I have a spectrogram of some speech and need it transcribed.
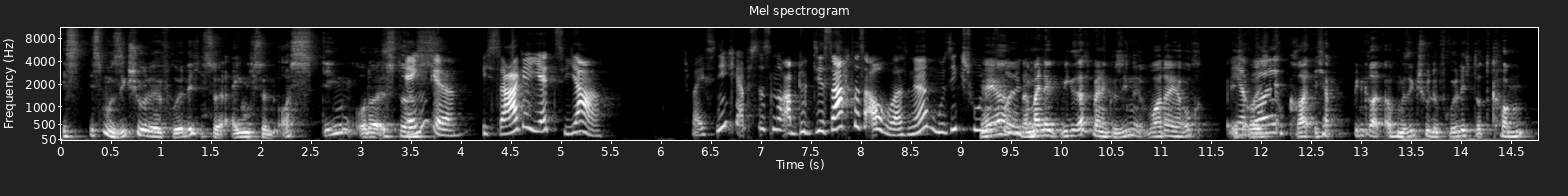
Ist, ist Musikschule Fröhlich so eigentlich so ein Ostding oder ist das. Ich denke, ich sage jetzt ja. Ich weiß nicht, ob es das noch, aber du, dir sagt das auch was, ne? Musikschule Ja, ja. Fröhlich. Na, meine, wie gesagt, meine Cousine war da ja auch. Ich, aber ich, grad, ich hab, bin gerade auf musikschulefröhlich.com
